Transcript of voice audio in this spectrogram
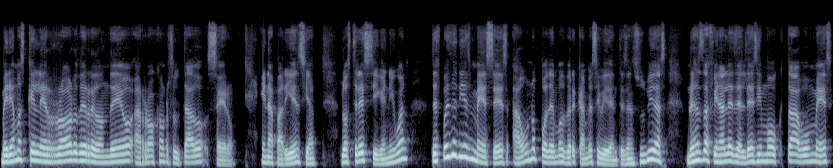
veríamos que el error de redondeo arroja un resultado cero. En apariencia, los tres siguen igual. Después de 10 meses, aún no podemos ver cambios evidentes en sus vidas. No es hasta finales del décimo octavo mes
